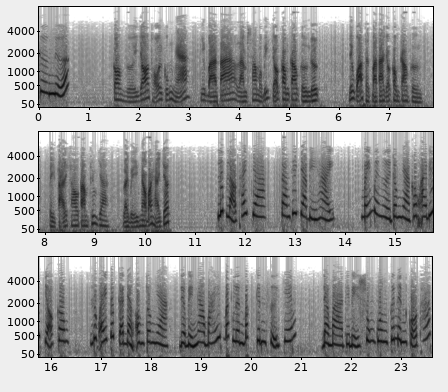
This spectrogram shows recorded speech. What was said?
cường nữa. Con người gió thổi cũng ngã, nhưng bà ta làm sao mà biết võ công cao cường được? Nếu quả thực bà ta võ công cao cường, thì tại sao Tam Thiếu Gia lại bị ngao bái hại chết? Lúc lão Thái cha, Tam Thiếu cha bị hại, mấy mươi người trong nhà không ai biết võ công. Lúc ấy tất cả đàn ông trong nhà đều bị ngao bái bắt lên Bắc Kinh xử chém. Đàn bà thì bị xung quân tới Ninh Cổ Tháp.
